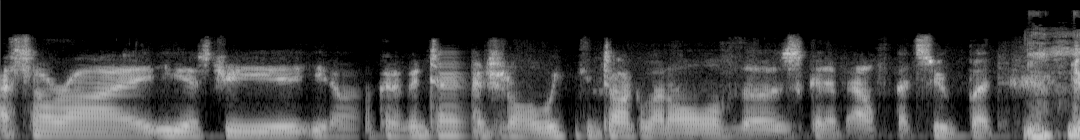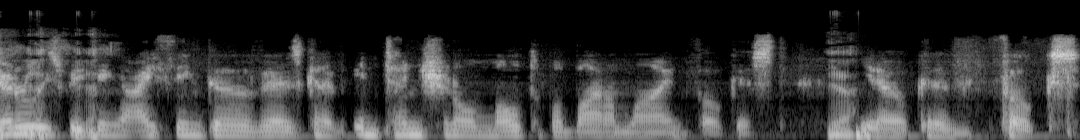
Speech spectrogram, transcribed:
SRI, ESG, you know, kind of intentional. We can talk about all of those kind of alphabet soup, but generally speaking, I think of as kind of intentional, multiple bottom line focused, yeah. you know, kind of folks.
